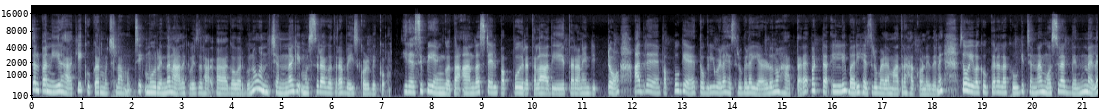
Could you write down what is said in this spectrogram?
ಸ್ವಲ್ಪ ನೀರು ಹಾಕಿ ಕುಕ್ಕರ್ ಮುಚ್ಚಲ ಮುಚ್ಚಿ, ಮೂರರಿಂದ ನಾಲ್ಕು ವಿಸಲ್ ಆಗೋವರೆಗೂ ಒಂದು ಚೆನ್ನಾಗಿ ಮೊಸರಾಗೋ ಥರ ಬೇಯಿಸ್ಕೊಳ್ಬೇಕು. ಈ ರೆಸಿಪಿ ಹೆಂಗೆ ಗೊತ್ತಾ? ಆಂಧ್ರ ಸ್ಟೈಲ್ ಪಪ್ಪು ಇರುತ್ತಲ್ಲ ಅದು ಈ ಥರನೇ ಡಿಟ್ಟು ಆದರೆ ಪಪ್ಪುಗೆ ತೊಗರಿಬೇಳೆ ಹೆಸರುಬೇಳೆ ಎರಡೂ ಹಾಕ್ತಾರೆ. ಬಟ್ ಇಲ್ಲಿ ಬರೀ ಹೆಸರುಬೇಳೆ ಮಾತ್ರ ಹಾಕ್ಕೊಂಡಿದ್ದೀನಿ ಸೊ ಇವಾಗ ಕುಕ್ಕರೆಲ್ಲ ಕೂಗಿ ಚೆನ್ನಾಗಿ ಮೊಸರಾಗಿ ಬೆಂದಮೇಲೆ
